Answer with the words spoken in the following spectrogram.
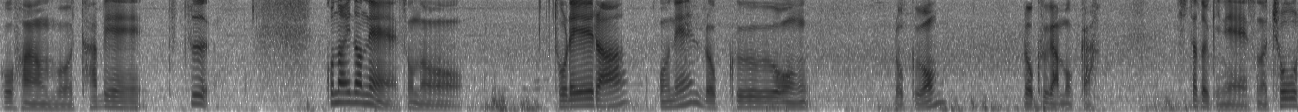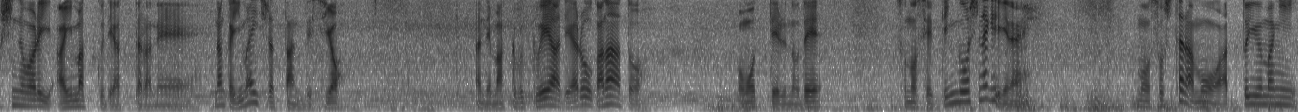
ご飯を食べつつこの間ねそのトレーラーをね録音録音？録画もか。した時ねその調子の悪い iMac でやったらねなんかいまいちだったんですよ。なんで MacBook Air でやろうかなと思ってるのでそのセッティングをしなきゃいけない。もうそしたらもうあっという間に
